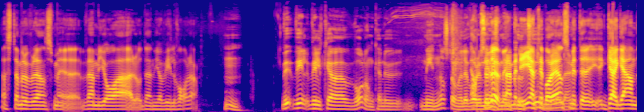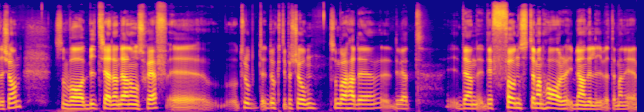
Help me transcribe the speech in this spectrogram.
jag stämmer överens med vem jag är och den jag vill vara. Mm. Vil- vil- vilka var de? Kan du minnas dem? Eller var det mer Absolut, en Nej, men det är egentligen bara en eller? som heter Gagga Andersson som var biträdande annonschef, eh, otroligt duktig person som bara hade, du vet, den, det fönster man har ibland i livet där man är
